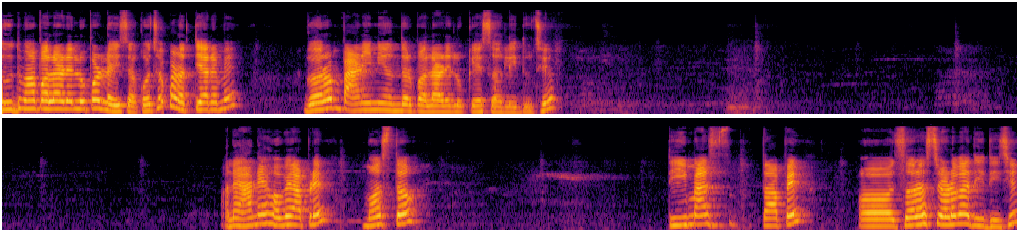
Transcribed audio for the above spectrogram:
દૂધમાં પલાળેલું પણ લઈ શકો છો, પણ અત્યારે મેં ગરમ પાણીની અંદર પલાળેલું કેસર લીધું છે. અને આને હવે આપણે મસ્ત ધીમા તાપે સરસ ચડવા દીધી છે.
